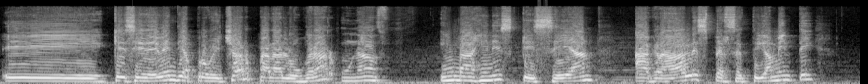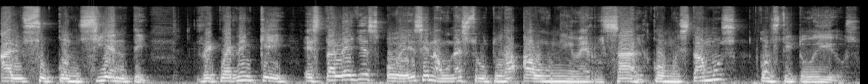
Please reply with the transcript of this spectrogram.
eh, que se deben de aprovechar para lograr unas imágenes que sean agradables perceptivamente al subconsciente. Recuerden que estas leyes obedecen a una estructura universal, como estamos constituidos.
